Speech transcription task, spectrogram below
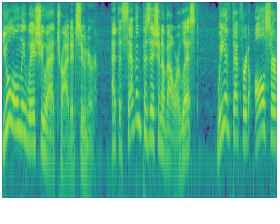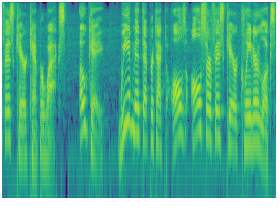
You'll only wish you had tried it sooner. At the 7th position of our list, we have Thetford All Surface Care Camper Wax. Okay, we admit that Protect All's All Surface Care Cleaner looks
